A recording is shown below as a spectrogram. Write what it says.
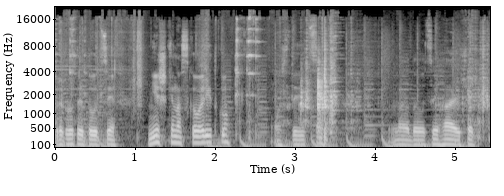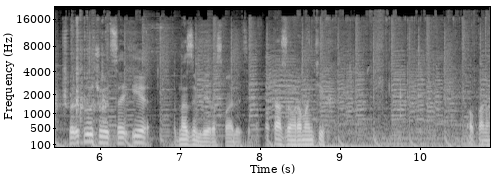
прикрутити оці ніжки на сковорідку. Ось дивіться. До оцих гаючок перекручується і на землі розпалюється. Показуємо романтик. Опана.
